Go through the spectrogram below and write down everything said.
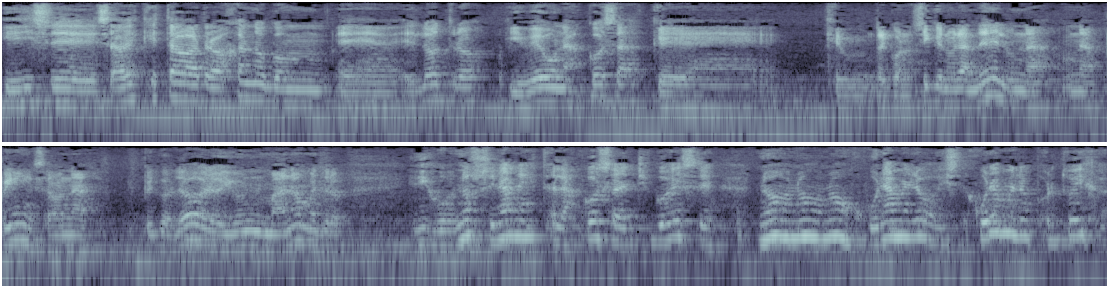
Y dice, ¿sabes que estaba trabajando con eh, el otro y veo unas cosas que, reconocí que no eran de él? Una, una pinza, una pico de oro y un manómetro. Y dijo, ¿no serán estas las cosas del chico ese? No, no, no, jurámelo. Dice, jurámelo por tu hija.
